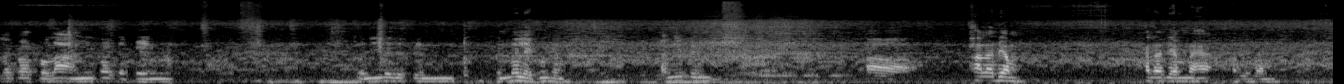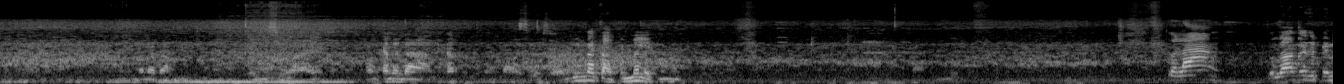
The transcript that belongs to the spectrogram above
แล้วก็ตัวล่างนี้ก็จะเป็น ตัวนี้ก็จะเป็นเป็นแม่เหล็กเหมือนกัน อันนี้เป็นพาราเดียมพาราเดียมนะฮะพาราเดียม พาราเดียมเป็นสวยของแคนาดานะครับหน้าตาสวยๆนี่หน้ากากเป็นแม่เหล็กนะครับตัวล่าง ตัวล่างก็จะเป็น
